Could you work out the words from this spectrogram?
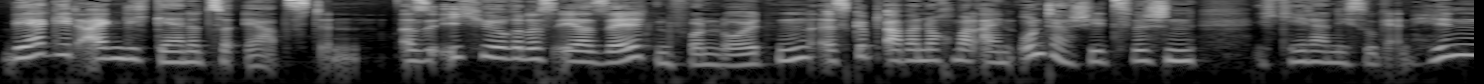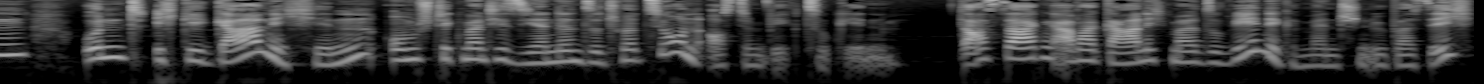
Wer geht eigentlich gerne zur Ärztin? Also ich höre das eher selten von Leuten. Es gibt aber nochmal einen Unterschied zwischen ich gehe da nicht so gern hin und ich gehe gar nicht hin, um stigmatisierenden Situationen aus dem Weg zu gehen. Das sagen aber gar nicht mal so wenige Menschen über sich,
